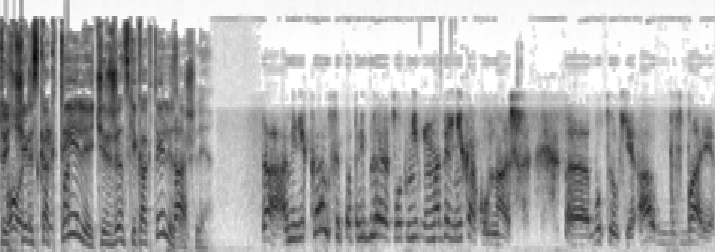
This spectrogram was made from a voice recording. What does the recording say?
То есть вот. через коктейли, через женские коктейли да. зашли? Да, американцы потребляют вот не, модель не как у нас э, бутылки, а в баре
